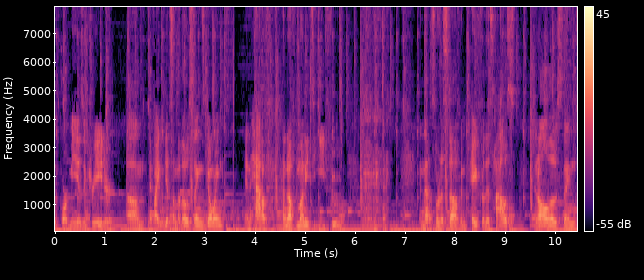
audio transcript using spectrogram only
support me as a creator. Um, if I can get some of those things going and have enough money to eat food and that sort of stuff and pay for this house and all those things,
